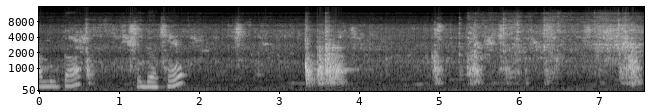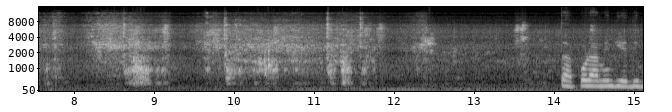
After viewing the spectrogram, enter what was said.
আলুটা। দেখো তারপর আমি দিয়ে দিব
